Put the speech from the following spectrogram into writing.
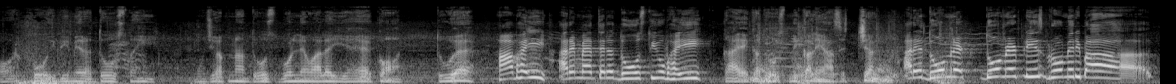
और कोई भी मेरा दोस्त नहीं। मुझे अपना दोस्त बोलने वाला ये है कौन? तू है? हाँ भाई, अरे मैं तेरा दोस्त ही हूँ भाई। काहे का दोस्त निकल यहाँ से, चल। अरे दो मिनट दो मिनट प्लीज़ ब्रो मेरी बात।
